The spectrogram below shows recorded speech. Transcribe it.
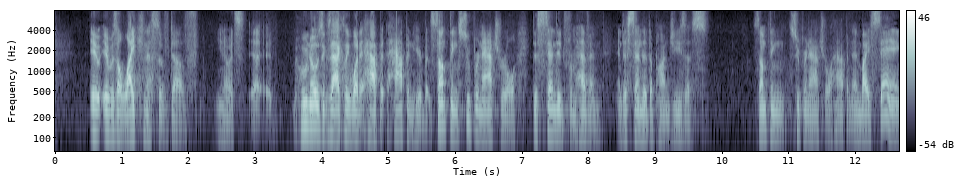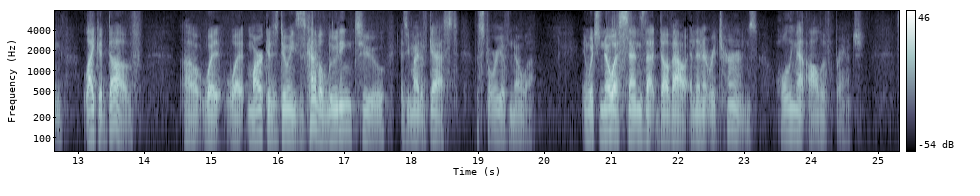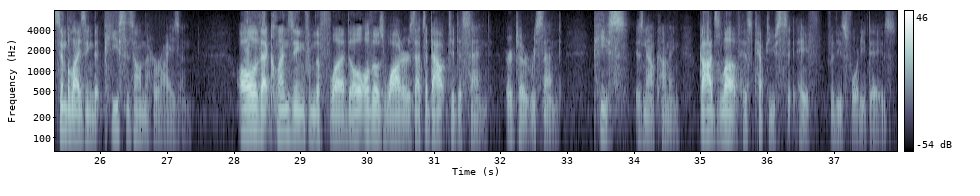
it, it, was a likeness of dove. You know, it's, uh, who knows exactly what it happen, happened here, but something supernatural descended from heaven and descended upon Jesus. Something supernatural happened. And by saying, like a dove, uh, what, what Mark is doing is he's kind of alluding to, as you might have guessed, the story of Noah, in which Noah sends that dove out and then it returns holding that olive branch, symbolizing that peace is on the horizon. All of that cleansing from the flood, all, all those waters, that's about to descend or to rescend. Peace is now coming. God's love has kept you safe for these 40 days.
